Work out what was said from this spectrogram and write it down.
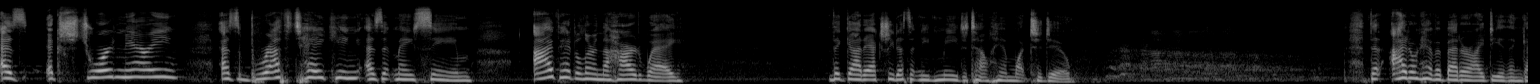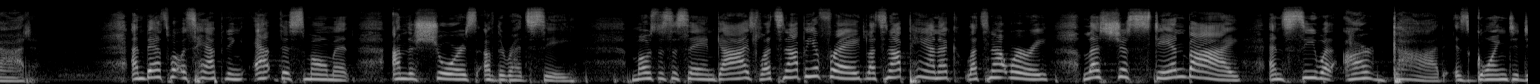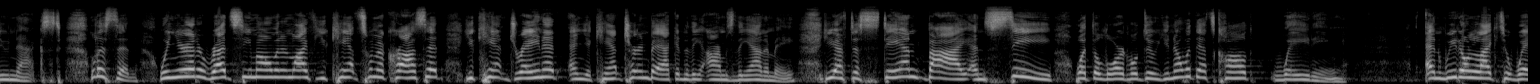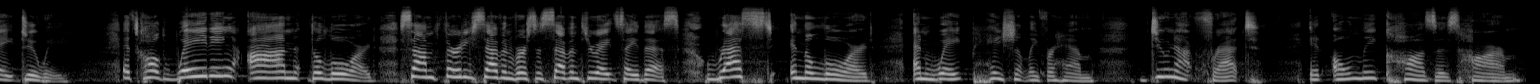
As extraordinary, as breathtaking as it may seem, I've had to learn the hard way that God actually doesn't need me to tell him what to do. that I don't have a better idea than God. And that's what was happening at this moment on the shores of the Red Sea. Moses is saying, guys, let's not be afraid. Let's not panic. Let's not worry. Let's just stand by and see what our God is going to do next. Listen, when you're at a Red Sea moment in life, you can't swim across it, you can't drain it, and you can't turn back into the arms of the enemy. You have to stand by and see what the Lord will do. You know what that's called? Waiting. And we don't like to wait, do we? It's called waiting on the Lord. Psalm 37, verses 7 through 8 say this Rest in the Lord and wait patiently for him. Do not fret, it only causes harm.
